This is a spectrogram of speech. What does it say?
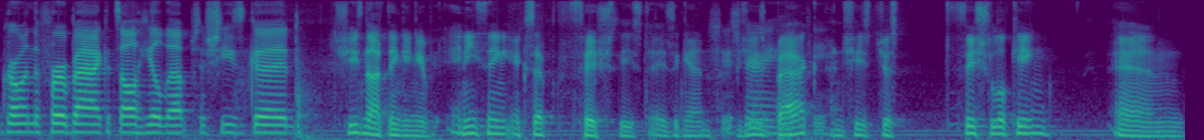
growing the fur back. It's all healed up, so she's good. She's not thinking of anything except fish these days again. She's very back happy. and she's just fish looking and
